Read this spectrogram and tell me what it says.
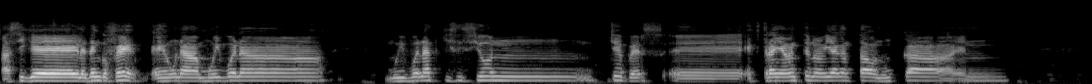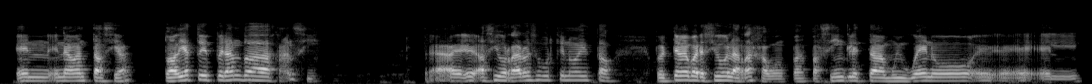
Así que le tengo fe. Es una muy buena, muy buena adquisición, Cheppers. Eh, extrañamente no había cantado nunca en, en, en Avantasia. Todavía estoy esperando a Hansi. Eh, ha sido raro eso porque no había estado. Pero el tema me pareció la raja, para single está muy bueno, eh,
